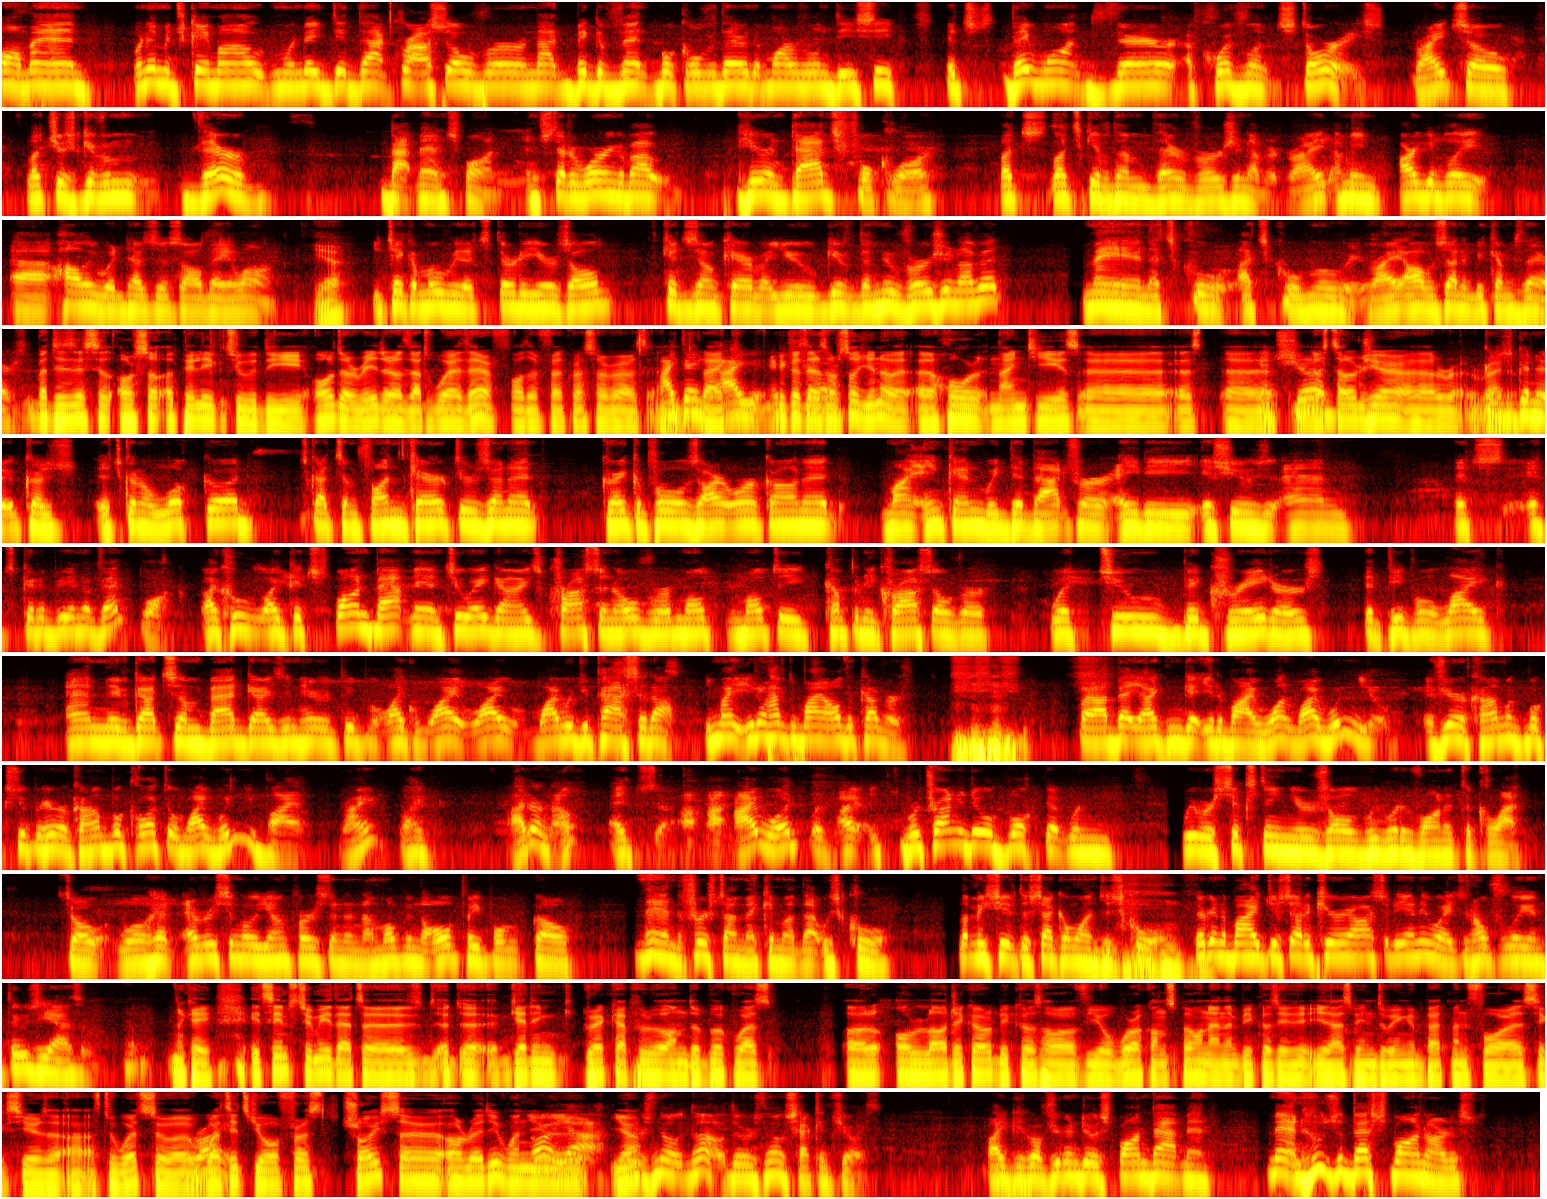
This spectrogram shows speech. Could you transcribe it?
oh man, when Image came out and when they did that crossover and that big event book over there that Marvel and DC, it's they want their equivalent stories, right? So let's just give them their Batman Spawn instead of worrying about hearing Dad's folklore. Let's let's give them their version of it, right? I mean, arguably, uh, Hollywood does this all day long. Yeah. You take a movie that's 30 years old, kids don't care, but you give the new version of it. Man, that's cool. That's a cool movie, right? All of a sudden it becomes theirs. But is this also appealing to the older readers that were there for the first crossovers? And I think like, I- because there's also you know a whole 90s uh, uh, nostalgia. Uh, Because right. it's because it's gonna look good. It's got some fun characters in it. Greg Capullo's artwork on it. My inking, we did that for 80 issues, and it's it's gonna be an event book. Like who like it's Spawn Batman 2A guys crossing over multi company crossover with two big creators that people like. And they've got some bad guys in here that people like. Why? Why? Why would you pass it up? You might. You don't have to buy all the covers. But I bet you I can get you to buy one. Why wouldn't you? If you're a comic book superhero comic book collector, why wouldn't you buy it? Right? Like, I don't know. It's I, I I would. But I, we're trying to do a book that when we were 16 years old, we would have wanted to collect. So we'll hit every single young person, and I'm hoping the old people go, man, the first time that came out, that was cool. Let me see if the second one's as cool. They're going to buy it just out of curiosity, anyways, and hopefully enthusiasm. Okay, it seems to me that uh, d- getting Greg Capullo on the book was all, all logical because of your work on Spawn and because it, it has been doing a Batman for uh, six years uh, afterwards. So uh, was it your first choice uh, already when you? Oh yeah, yeah. There was no no, there was no second choice. Like you go, if you're gonna do a Spawn Batman, man, who's the best Spawn artist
